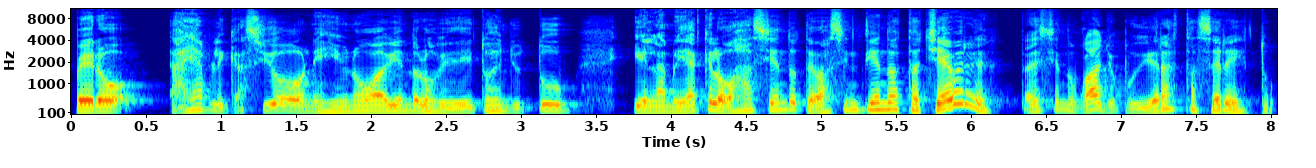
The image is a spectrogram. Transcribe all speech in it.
Pero hay aplicaciones y uno va viendo los videitos en YouTube y en la medida que lo vas haciendo te vas sintiendo hasta chévere. Estás diciendo, wow, yo pudiera hasta hacer esto.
